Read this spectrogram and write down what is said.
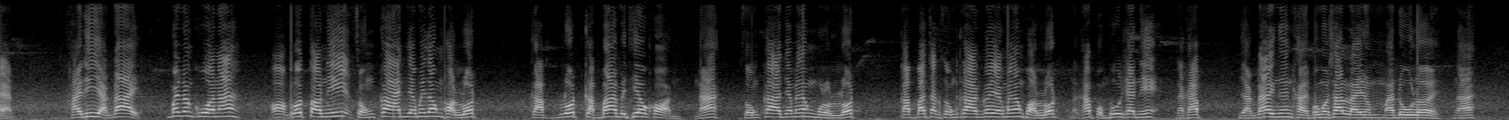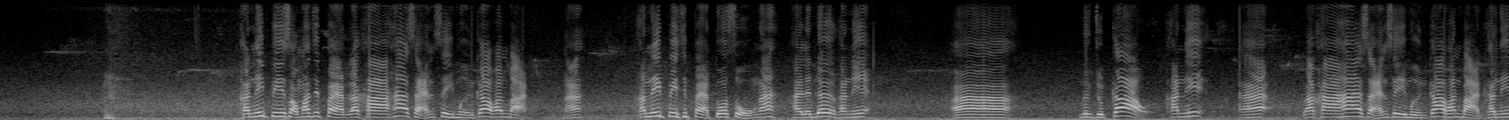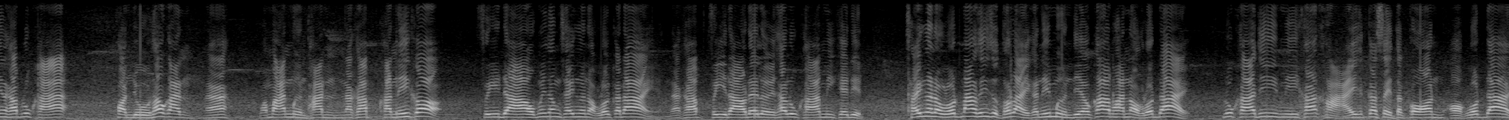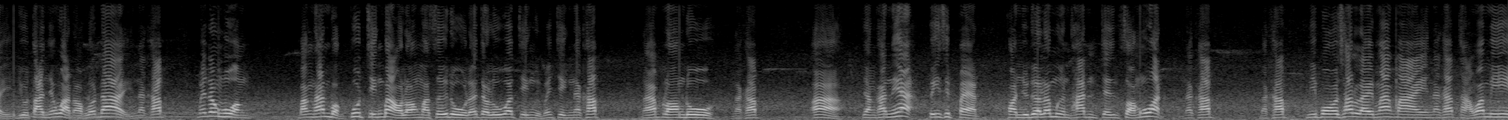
2018 ใครที่อยากได้ไม่ต้องกลัวนะ ออกรถตอนนี้สงการยังไม่ต้องผ่อนรถกลับรถกลับบ้านไปเที่ยวก่อนนะสงการยังไม่ต้องผ่อนรถ กลับมาจากสงการก็ยังไม่ต้องผ่อนรถนะครับ ผมพูดแค่นี้นะครับ อยากได้เงื่อนไขโปรโมชั่นอะไรมาดูเลยนะคันนี้ปี 2018 ราคา 549,000 บาทนะคันนี้ปี 18 ตัวสูงนะ Highlander คันนี้1.9 คันนี้นะฮะราคา 549,000 บาท คันนี้นะครับลูกค้าผ่อนอยู่เท่ากันนะประมาณ 10,000นะครับ คันนี้ก็ ฟรีดาวไม่ต้องใช้เงินออกรถก็ได้นะครับฟรีดาวได้เลยถ้าลูกค้ามีเครดิต ใช้เงินออกรถมากที่สุดเท่าไหร่คันนี้หมื่นเดียว9,000ออกรถได้ ลูกค้าที่มีค้าขายเกษตรกรออกรถได้ อยู่ต่างจังหวัดออกรถได้นะครับไม่ต้องห่วงบางท่านบอกพูดจริงเปล่าลองมาซื้อดูแล้วจะรู้ว่าจริงหรือไม่จริงนะครับนะครับลองดูนะครับอ่าอย่างคันนี้ปี 18ผ่อนอยู่เดือนละหมื่นพันเจ็ดสิบสองงวดนะครับนะครับมีโปรโมชั่นอะไรมากมายนะครับถามว่ามี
